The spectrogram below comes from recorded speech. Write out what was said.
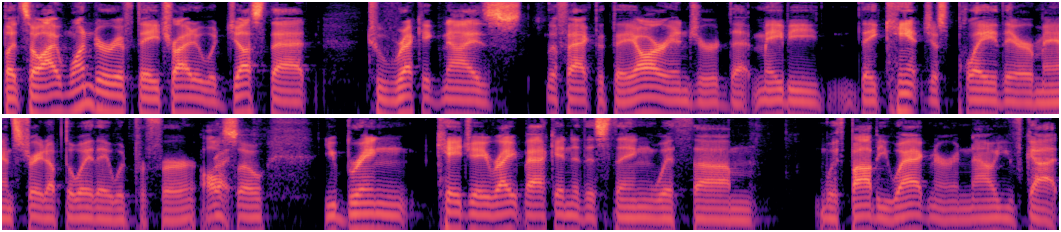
But so I wonder if they try to adjust that to recognize the fact that they are injured, that maybe they can't just play their man straight up the way they would prefer. Also, you bring KJ right back into this thing with um, with Bobby Wagner, and now you've got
